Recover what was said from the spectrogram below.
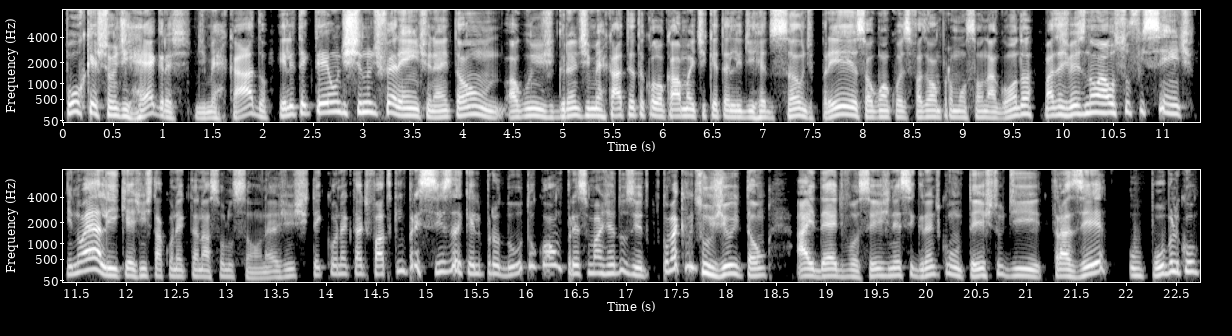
por questões de regras de mercado, ele tem que ter um destino diferente, né? Então, alguns grandes de mercado tentam colocar uma etiqueta ali de redução de preço, alguma coisa, fazer uma promoção na gôndola, mas às vezes não é o suficiente. E não é ali que a gente está conectando a solução, né? A gente tem que conectar de fato quem precisa daquele produto com um preço mais reduzido. Como é que surgiu, então, a ideia de vocês nesse grande contexto de trazer o público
